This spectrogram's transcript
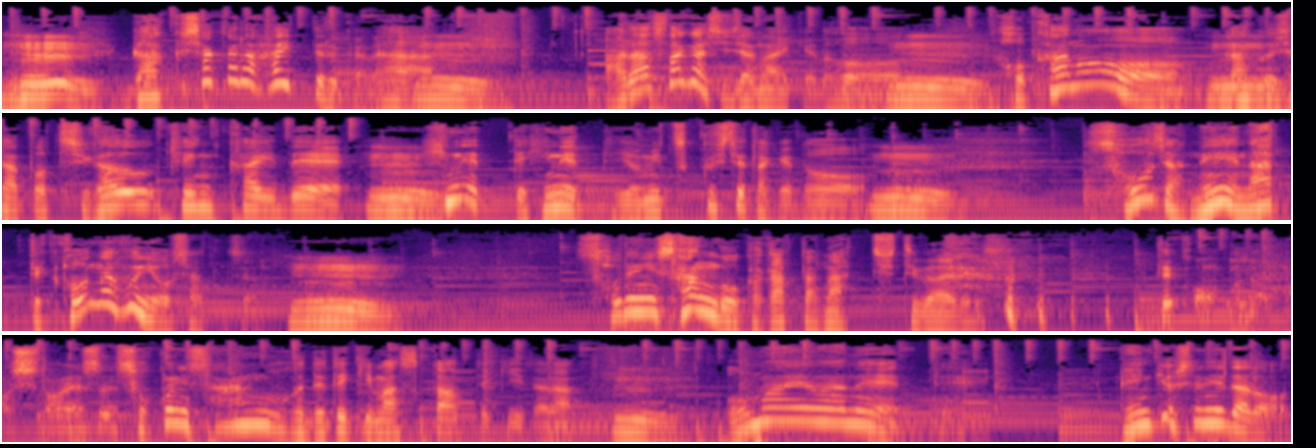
うん。学者から入ってるから、うん荒探しじゃないけど、うん。他の学者と違う見解で、うん。ひねってひねって読み尽くしてたけど、うん。そうじゃねえなってこんなふうにおっしゃるんですよ。うん。それに3号かかったなって言われるんです。でこの面白いです。ねそこに3号が出てきますかって聞いたらうん。お前はねって勉強してねえだろ。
